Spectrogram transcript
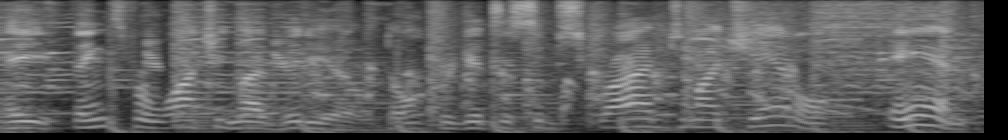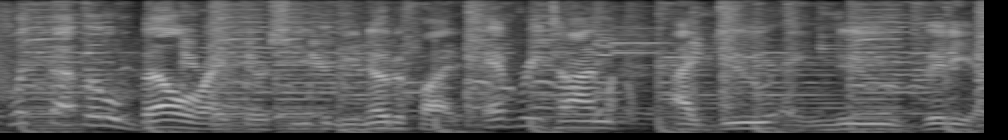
Hey thanks for watching my video. Don't forget to subscribe to my channel and click that little bell right there so you can be notified every time I do a new video.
